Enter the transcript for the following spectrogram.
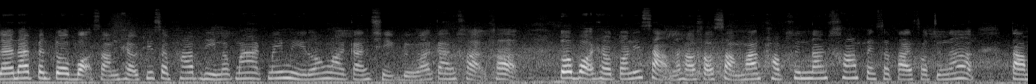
และได้เป็นตัวเบาะสามแถวที่สภาพดีมากๆ ไม่มีร่องรอยการฉีกหรือว่าการขาดค่ะ ตัวเบาะแถวตอนที่ 3 นะคะ เขาสามารถพับขึ้นด้านข้างเป็นสไตล์ Fortuner ตาม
